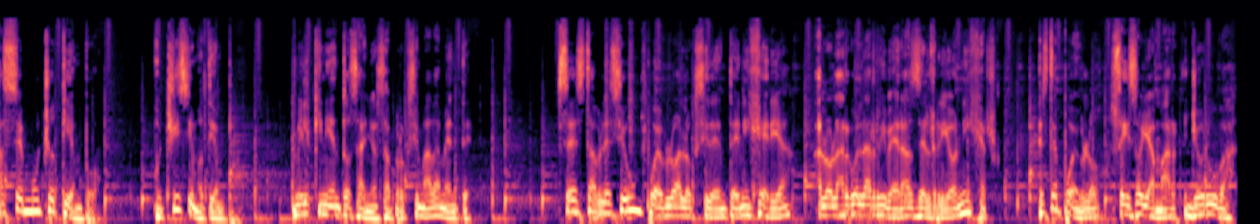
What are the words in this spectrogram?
Hace mucho tiempo, muchísimo tiempo, 1500 años aproximadamente, se estableció un pueblo al occidente de Nigeria, a lo largo de las riberas del río Níger. Este pueblo se hizo llamar Yoruba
